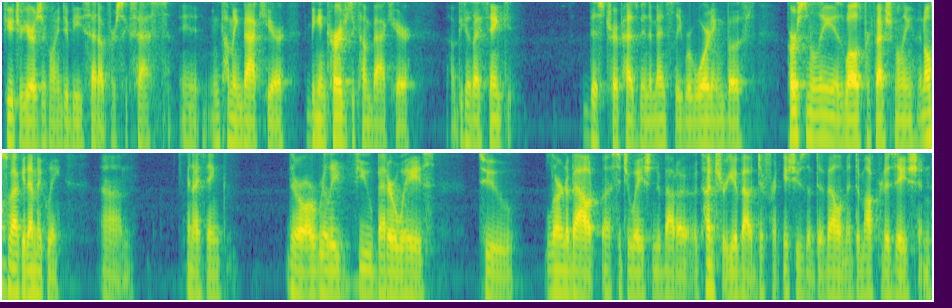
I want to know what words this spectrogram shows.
future years are going to be set up for success in, in coming back here, being encouraged to come back here, uh, because I think this trip has been immensely rewarding, both personally as well as professionally, and also academically. Um, and I think there are really few better ways to learn about a situation, about a, a country, about different issues of development, democratization,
